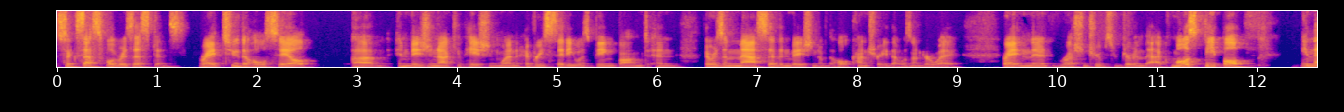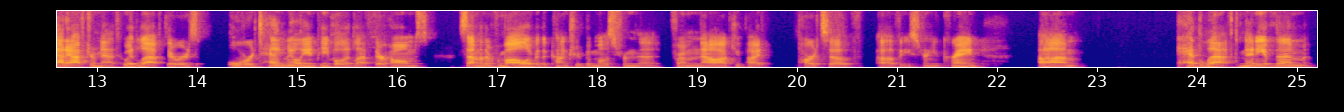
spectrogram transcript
successful resistance, right, to the wholesale um, invasion occupation when every city was being bombed and there was a massive invasion of the whole country that was underway, right? And the Russian troops were driven back. Most people in that aftermath who had left, there was over 10 million people had left their homes. Some of them from all over the country, but most from the from now occupied parts of of eastern Ukraine, um, had left. Many of them,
